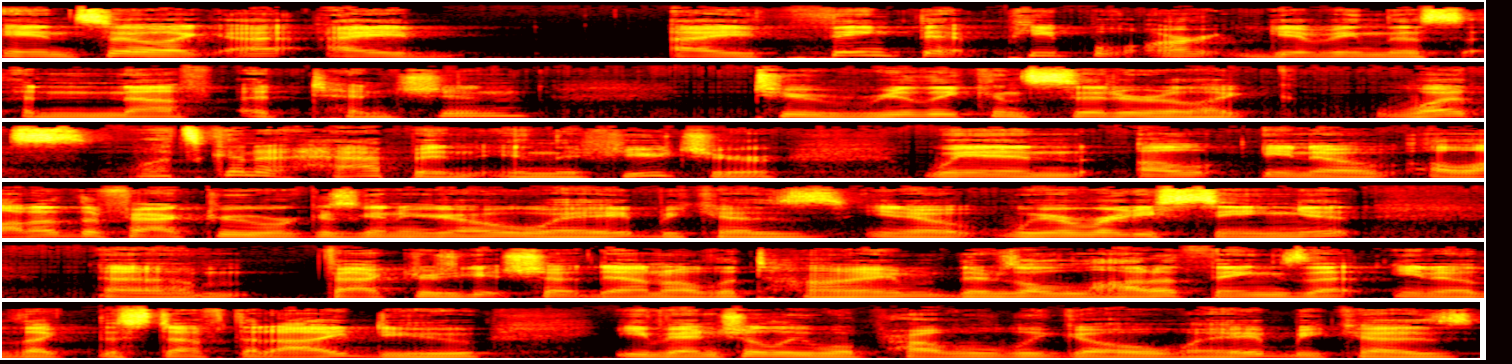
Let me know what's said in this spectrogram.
and so like I, I i think that people aren't giving this enough attention to really consider like what's what's going to happen in the future when a, you know a lot of the factory work is going to go away because you know we're already seeing it. Um, factories get shut down all the time. There's a lot of things that you know like the stuff that i do eventually will probably go away because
